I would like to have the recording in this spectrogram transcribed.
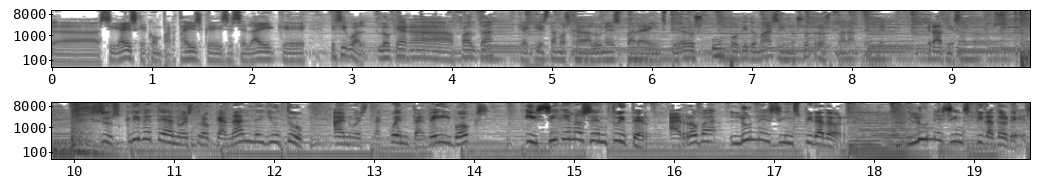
uh, sigáis, que compartáis, que deis ese like, que es igual, lo que haga falta, que aquí estamos cada lunes para inspiraros un poquito más y nosotros para aprender. Gracias a todos. Suscríbete a nuestro canal de YouTube, a nuestra cuenta de iVoox y síguenos en Twitter, arroba lunesinspirador. Lunes Inspiradores.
